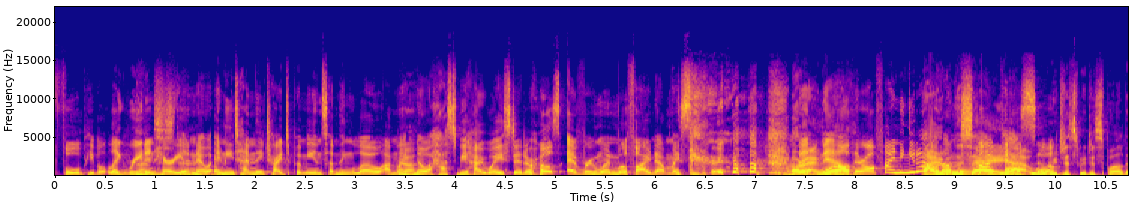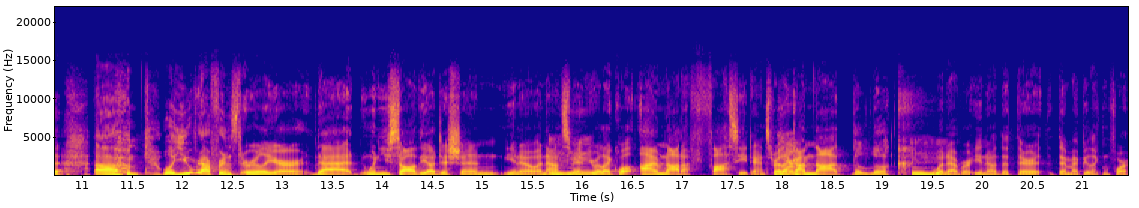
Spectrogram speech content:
fool people. Like Reid and That's Harriet, no. hysterical. Anytime they tried to put me in something low, I'm like, Yeah. no, it has to be high waisted or else everyone will find out my secret. but right, now well, they're all finding it out on this gonna say, podcast. yeah. Ooh, so. we just we just spoiled it. Um, well, you referenced earlier that when you saw the audition, you know, announcement, you were like, "Well, I'm not a Fosse dancer. Like, Mm-hmm. I'm not the look, whatever, you know, that they're that they might be looking for."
